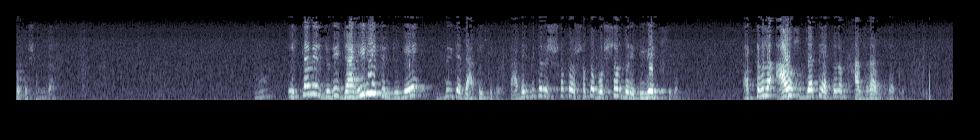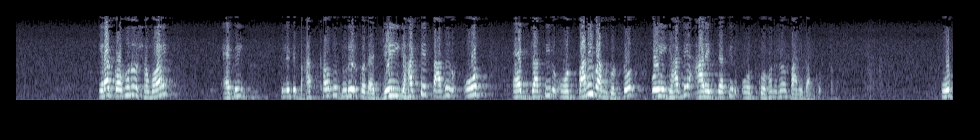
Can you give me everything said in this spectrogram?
কত সুন্দর। ইসলামের যুগে জাহিরিয়তের যুগে দুইটা জাতি ছিল, তাদের ভিতরে শত শত বৎসর ধরে বিভেদ ছিল। একটা হলো আউস জাতি, একটা হলো খাজরাজ জাতি। এরা কখনো সময় একই প্লেটে ভাত খাওয়া তো দূরের কথা, যেই ঘাটে তাদের ওট এক জাতির ওট পানি পান করত, ওই ঘাটে আরেক জাতির ওট কখনো সময় পানি পান করত না। ওট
